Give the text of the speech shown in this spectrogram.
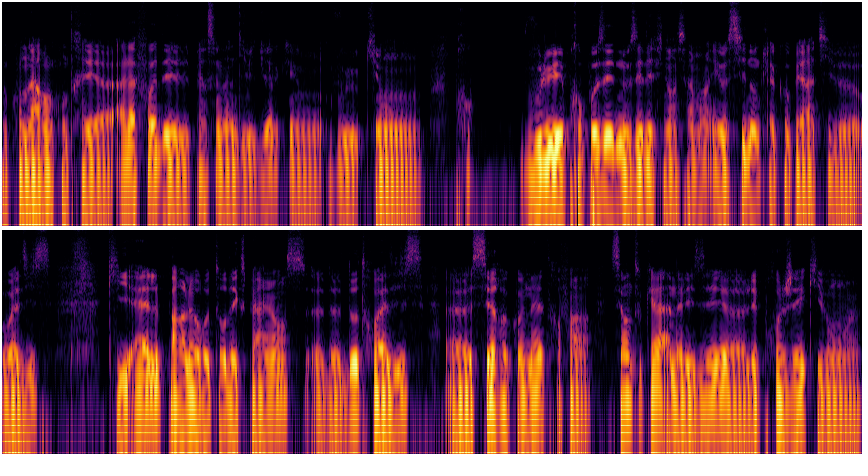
Donc on a rencontré euh, à la fois des personnes individuelles qui ont voulu, et proposé de nous aider financièrement et aussi donc la coopérative euh, Oasis qui elle par le retour d'expérience de d'autres Oasis sait reconnaître enfin sait en tout cas analyser les projets qui vont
